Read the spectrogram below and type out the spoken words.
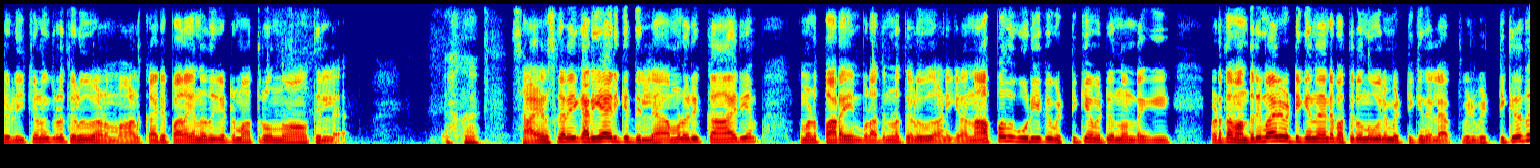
തെളിയിക്കണമെങ്കിലുള്ള തെളിവ് വേണം. ആൾക്കാർ പറയുന്നത് കേട്ട് മാത്രം ഒന്നും ആവത്തില്ല സയൻസ്കാർക്ക് അറിയാതിരിക്കത്തില്ല. നമ്മളൊരു കാര്യം നമ്മൾ പറയുമ്പോൾ അതിനുള്ള തെളിവ് കാണിക്കണം. നാൽപ്പത് കോടിയൊക്കെ വെട്ടിക്കാൻ പറ്റുമെന്നുണ്ടെങ്കിൽ ഇവിടുത്തെ മന്ത്രിമാർ വെട്ടിക്കുന്നതിന്റെ പത്തിലൊന്നും പോലും വെട്ടിക്കുന്നില്ല. വെട്ടിക്കുന്നത്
